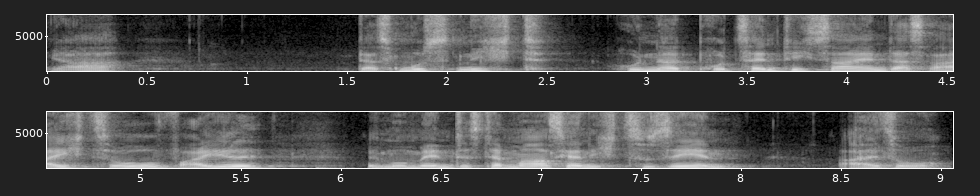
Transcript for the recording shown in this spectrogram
Ja, das muss nicht hundertprozentig sein, das reicht so, weil im Moment ist der Mars ja nicht zu sehen. Also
